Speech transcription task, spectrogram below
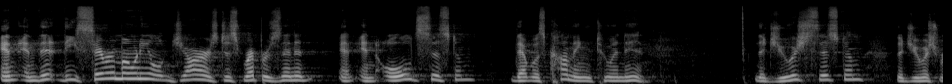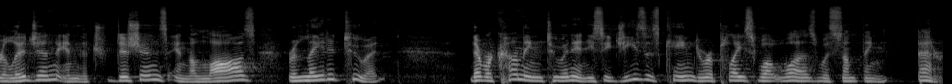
And, and th- these ceremonial jars just represented an, an old system that was coming to an end. The Jewish system, the Jewish religion, and the traditions and the laws related to it that were coming to an end. You see, Jesus came to replace what was with something better.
